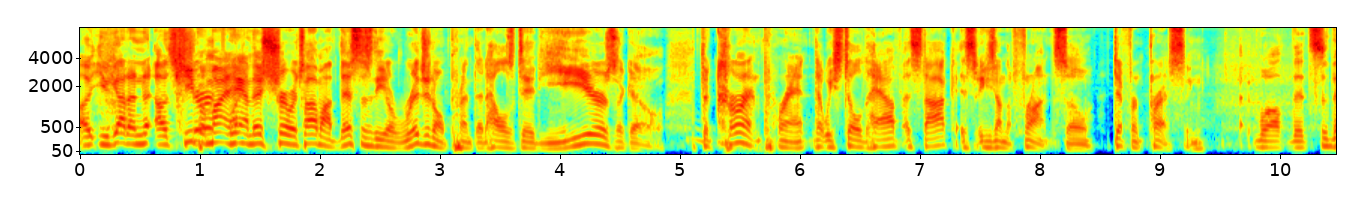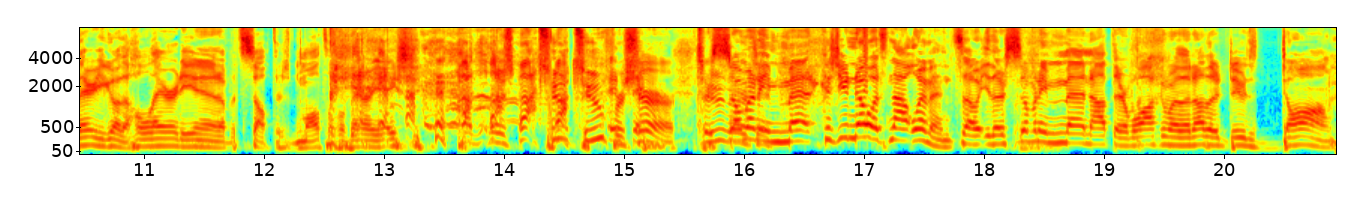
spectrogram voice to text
uh, you got a, a Keep in mind, with- Ham, this shirt we're talking about, this is the original print that Hells did years ago. The current print that we still have a stock is he's on the front, so different pressing. Well, so there you go. The hilarity in and of itself. There's multiple variations. There's two, two for sure. Two There's so for many men because you know it's not women. So there's so many men out there walking with another dude's dong,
